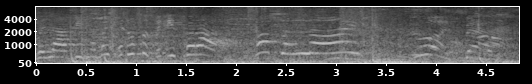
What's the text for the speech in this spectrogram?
เวลาบินทำให้ฉันรู้สึกเป็นอิสระ ชอบจังเลย Bloodbath.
